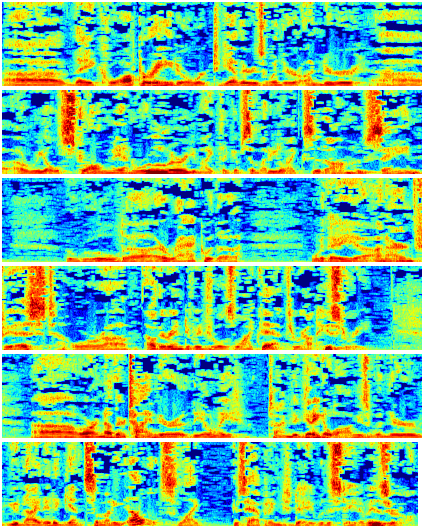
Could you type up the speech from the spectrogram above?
uh, they cooperate or work together is when they're under uh, a real strongman ruler. You might think of somebody like Saddam Hussein, who ruled uh, Iraq with a with a an iron fist, or other individuals like that throughout history. Or another time, they're the only time they're getting along is when they're united against somebody else, like is happening today with the state of Israel.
